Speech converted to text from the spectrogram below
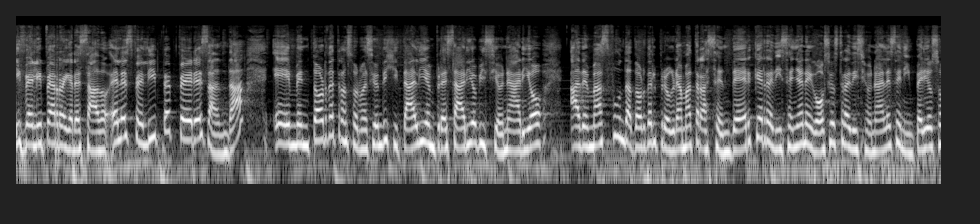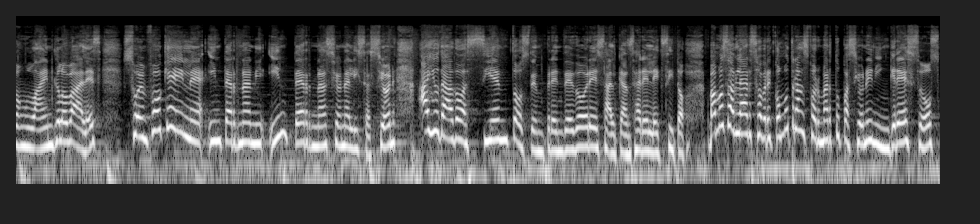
y Felipe ha regresado. Él es Felipe Pérez Anda, eh, mentor de transformación digital y empresario visionario fundador del programa Trascender, que rediseña negocios tradicionales en imperios online globales. Su enfoque en la internacionalización ha ayudado a cientos de emprendedores a alcanzar el éxito. Vamos a hablar sobre cómo transformar tu pasión en ingresos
